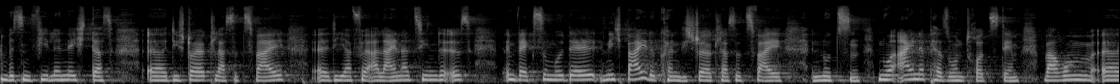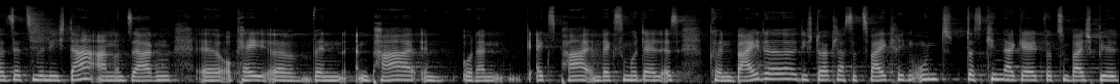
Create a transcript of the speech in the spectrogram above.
wissen viele nicht, dass äh, die Steuerklasse 2, äh, die ja für Alleinerziehende ist, im Wechselmodell nicht beide können die Steuerklasse 2 nutzen, nur eine Person trotzdem. Warum äh, setzen wir nicht da an und sagen, äh, okay, äh, wenn ein Paar im, oder ein Ex-Paar im Wechselmodell ist, können beide die Steuerklasse 2 kriegen und das Kindergeld wird zum Beispiel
